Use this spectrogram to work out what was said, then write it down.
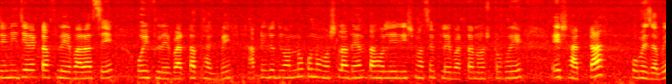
যে নিজের একটা ফ্লেভার আছে, ওই ফ্লেভারটা থাকবে। আপনি যদি অন্য কোনো মশলা দেন, তাহলে ইলিশ মাছের ফ্লেভারটা নষ্ট হয়ে এই স্বাদটা কমে যাবে।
